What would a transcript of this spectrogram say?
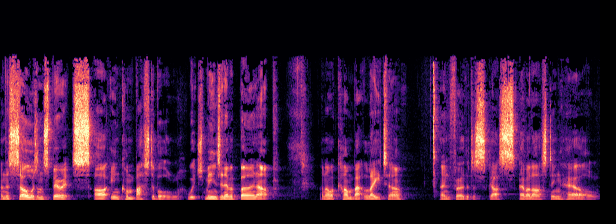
And the souls and spirits are incombustible, which means they never burn up. And I will come back later and further discuss everlasting hell.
